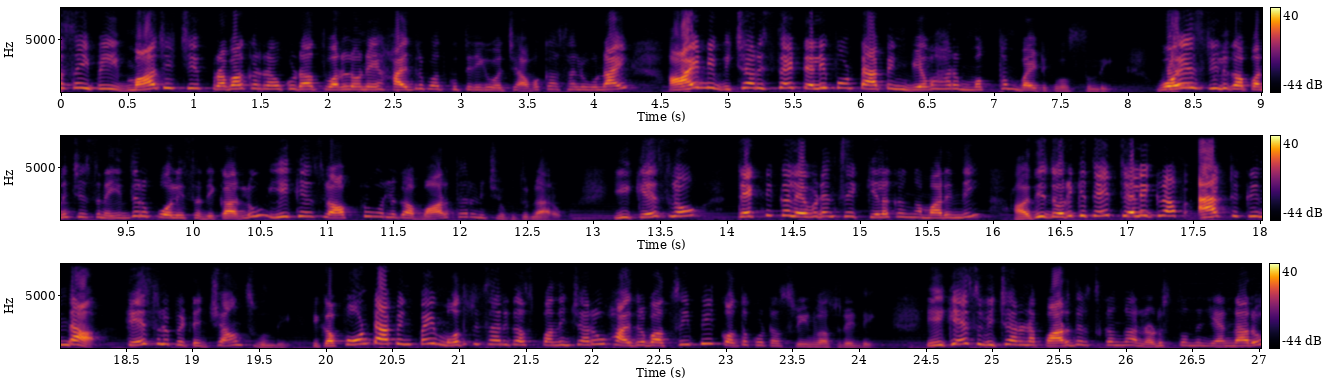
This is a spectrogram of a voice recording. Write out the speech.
ఎస్ఐపి మాజీ చీఫ్ ప్రభాకర్ రావు కూడా త్వరలోనే హైదరాబాద్కు తిరిగి వచ్చే అవకాశాలు ఉన్నాయి. ఆయన్ని విచారిస్తే టెలిఫోన్ ట్యాపింగ్ వ్యవహారం మొత్తం బయటకు వస్తుంది. ఓఎస్డీలుగా పనిచేసిన ఇద్దరు పోలీస్ అధికారులు ఈ కేసులో అప్రూవర్లుగా మారతారని చెబుతున్నారు. ఈ కేసులో టెక్నికల్ ఎవిడెన్సే కీలకంగా మారింది. అది దొరికితే టెలిగ్రాఫ్ యాక్ట్ క్రింద కేసులు పెట్టే ఛాన్స్ ఉంది. ఇక ఫోన్ ట్యాపింగ్ పై మొదటిసారిగా స్పందించారు హైదరాబాద్ సిపి కొత్తకోట శ్రీనివాసరెడ్డి. ఈ కేసు విచారణ పారదర్శకంగా నడుస్తోందని అన్నారు.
